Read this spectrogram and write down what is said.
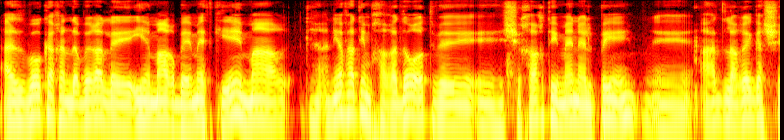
אז בואו ככה נדבר על אה, EMR באמת כי EMR אני עבדתי עם חרדות ושחררתי עם NLP אה, עד לרגע ש...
